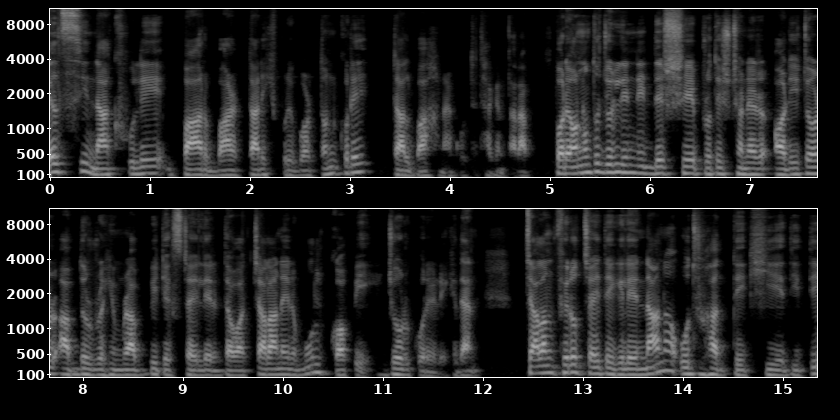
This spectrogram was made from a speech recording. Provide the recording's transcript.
এলসি না খুলে বারবার তারিখ পরিবর্তন করে টাল বাহানা করতে থাকেন তারা। পরে অনন্ত জলিলের নির্দেশে প্রতিষ্ঠানের অডিটর আব্দুর রহিম রাব্বি টেক্সটাইলের দেওয়া চালানের মূল কপি জোর করে রেখে দেন। চালান ফেরত চাইতে গেলে নানা অজুহাত দেখিয়ে দিতে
